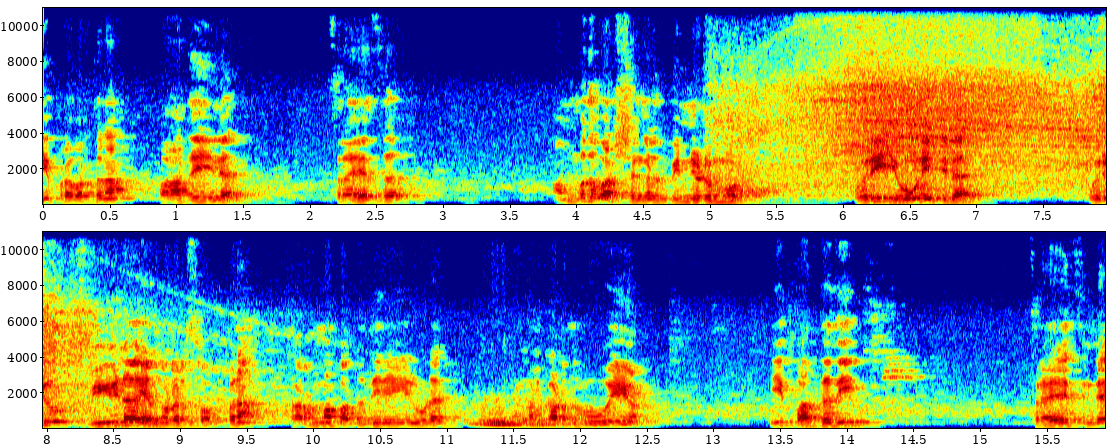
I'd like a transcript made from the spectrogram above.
ഈ പ്രവർത്തന പാതയിൽ ശ്രേയസ് അമ്പത് വർഷങ്ങൾ പിന്നിടുമ്പോൾ ഒരു യൂണിറ്റിൽ ഒരു വീട് എന്നുള്ളൊരു സ്വപ്ന കർമ്മ പദ്ധതിയിലൂടെ ഞങ്ങൾ കടന്നു പോവുകയാണ്. ഈ പദ്ധതി ശ്രേയസിന്റെ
